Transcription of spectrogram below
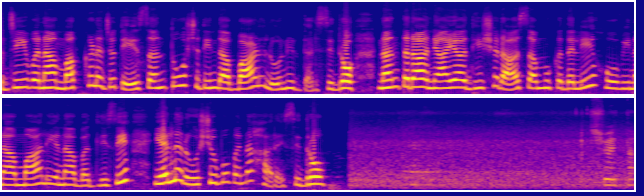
ಜೀವನ ಮಕ್ಕಳ ಜೊತೆ ಸಂತೋಷದಿಂದ ಬಾಳಲು ನಿರ್ಧರಿಸಿದ್ರು. ನಂತರ ನ್ಯಾಯಾಧೀಶರ ಸಮ್ಮುಖದಲ್ಲಿ ಹೂವಿನ ಮಾಲೆಯನ್ನ ಬದಲಿಸಿ ಎಲ್ಲರೂ ಶುಭವನ್ನ ಹಾರೈಸಿದ್ರು. ಶ್ವೇತಾ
